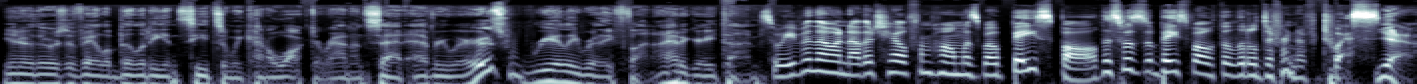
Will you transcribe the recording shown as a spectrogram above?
you know there was availability in seats, and we kind of walked around and sat everywhere. It was really really fun. I had a great time. So even though another tale from home was about baseball, this was a baseball with a little different of twist. Yeah,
